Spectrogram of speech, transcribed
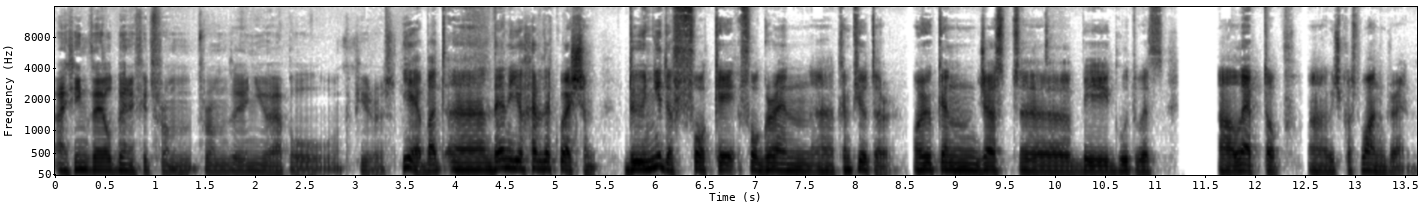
I think they'll benefit from from the new Apple computers. Yeah, but uh, then you have the question: Do you need a 4K four grand uh, computer, or you can just uh, be good with a laptop uh, which costs one grand?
